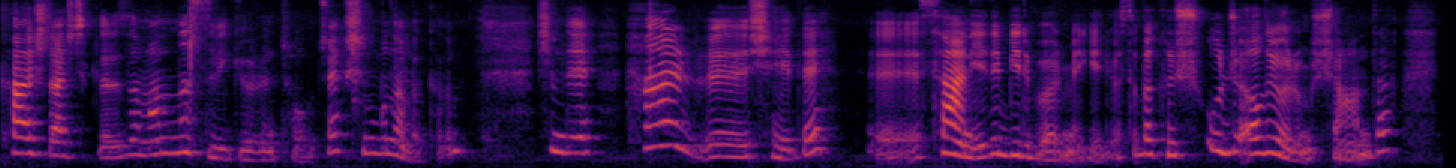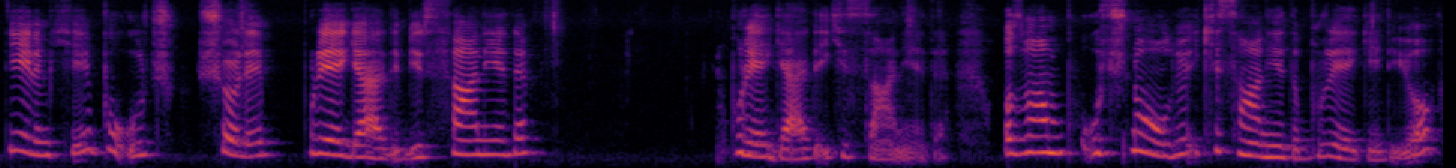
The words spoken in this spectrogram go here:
Karşılaştıkları zaman nasıl bir görüntü olacak? Şimdi buna bakalım. Şimdi her e, şeyde e, saniyede bir bölme geliyorsa bakın şu ucu alıyorum şu anda. Diyelim ki bu uç şöyle buraya geldi bir saniyede. Buraya geldi 2 saniyede. O zaman bu uç ne oluyor? 2 saniyede buraya geliyor.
